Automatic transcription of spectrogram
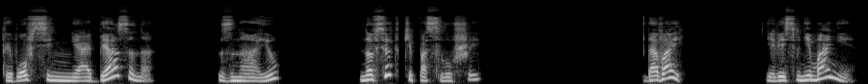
ты вовсе не обязана. Знаю. Но все-таки послушай. Давай, я весь внимание.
